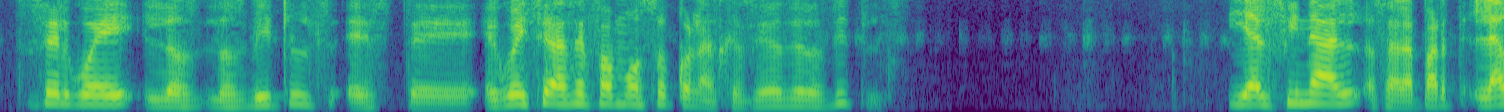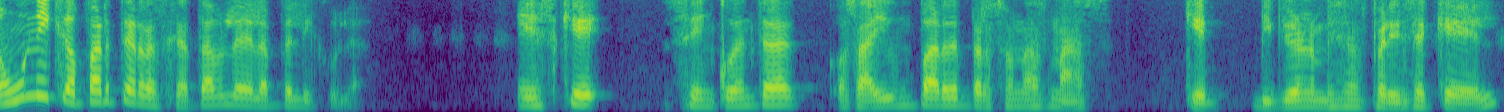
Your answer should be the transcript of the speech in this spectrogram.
Entonces el güey, los, los Beatles, este, el güey se hace famoso con las canciones de los Beatles. Y al final, o sea, la parte, la única parte rescatable de la película es que se encuentra, o sea, hay un par de personas más que vivieron la misma experiencia que él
